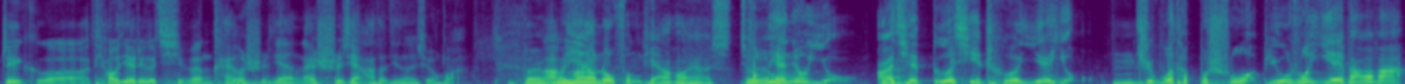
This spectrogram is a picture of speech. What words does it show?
这个调节这个气温、开合嗯时间来实现阿特金森循环。对啊我印象中丰田好像丰田就有，而且德系车也有，嗯。只不过它不说。比如说 EA 八八八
